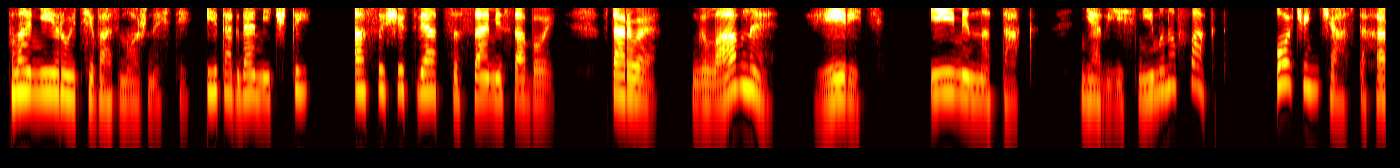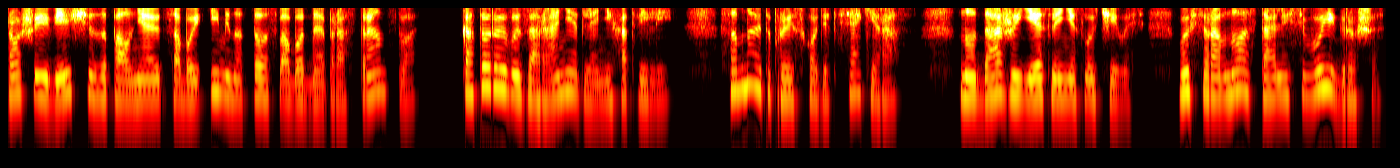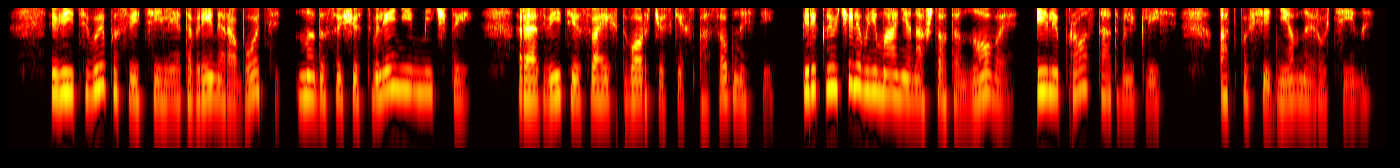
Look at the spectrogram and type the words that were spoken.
Планируйте возможности, и тогда мечты осуществятся сами собой. Второе. Главное — верить. Именно так. Необъяснимо, но факт. Очень часто хорошие вещи заполняют собой именно то свободное пространство, которое вы заранее для них отвели. Со мной это происходит всякий раз. Но даже если не случилось, вы все равно остались в выигрыше, ведь вы посвятили это время работе над осуществлением мечты, развитию своих творческих способностей, переключили внимание на что-то новое или просто отвлеклись от повседневной рутины.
